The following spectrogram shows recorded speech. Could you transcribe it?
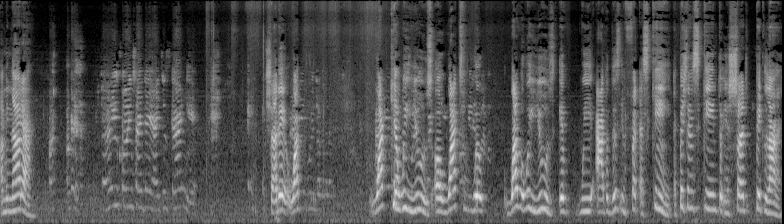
Aminata. Okay. Why are you calling Sade? I just got here. Sade, what what can we use or what will what will we use if we are to disinfect a skin, a patient's skin to insert PICC line.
